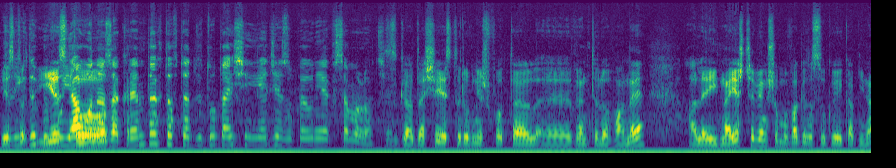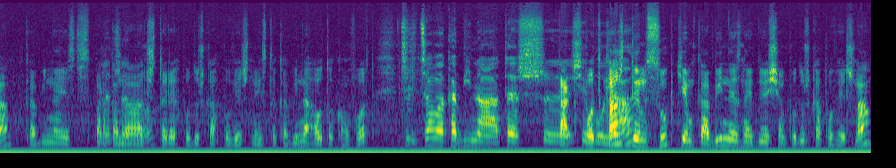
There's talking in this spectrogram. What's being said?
Jest Czyli to, gdyby jest bujało to, na zakrętach, to wtedy tutaj się jedzie zupełnie jak w samolocie. Zgadza się, jest to również fotel e, wentylowany, ale i na jeszcze większą uwagę zasługuje kabina. Kabina jest wsparta na Dlaczego? czterech poduszkach powietrznych, jest to kabina autokomfort. Czyli cała kabina też e, Tak, się pod buja? każdym słupkiem kabiny znajduje się poduszka powietrzna,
